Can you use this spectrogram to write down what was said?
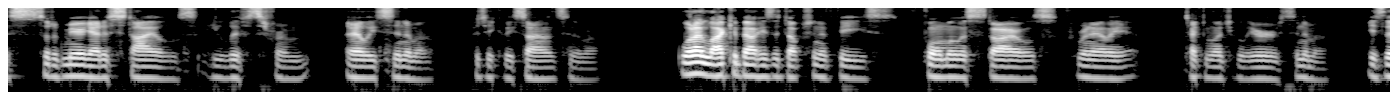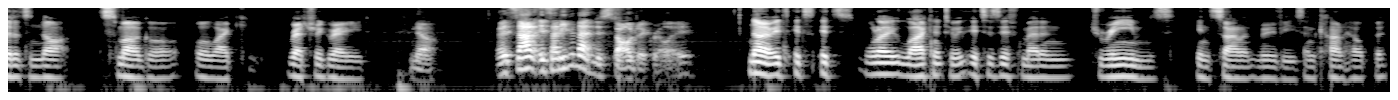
this sort of myriad of styles he lifts from early cinema, particularly silent cinema. What I like about his adoption of these formalist styles from an early technological era of cinema is that it's not smug or, or like retrograde. No, it's not. It's not even that nostalgic, really. No, it's it's it's what I liken it to. It's as if Maddin dreams in silent movies and can't help but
